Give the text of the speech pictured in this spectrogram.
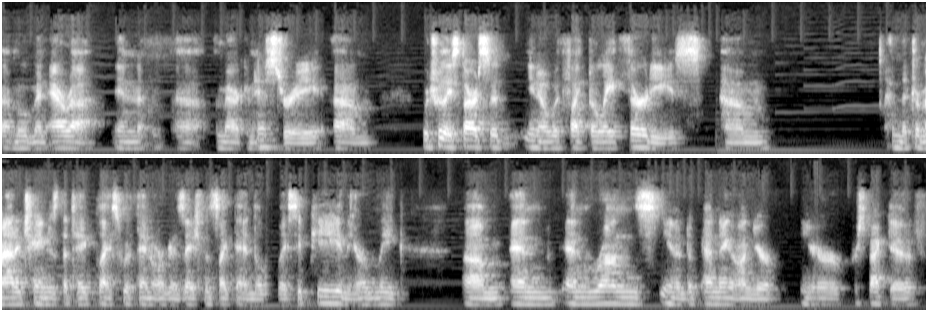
uh, movement era in uh, American history. Um, which really starts at you know with like the late 30s um, and the dramatic changes that take place within organizations like the NAACP and the Urban League, um, and and runs you know depending on your your perspective,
